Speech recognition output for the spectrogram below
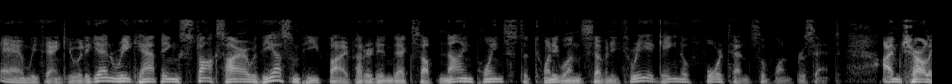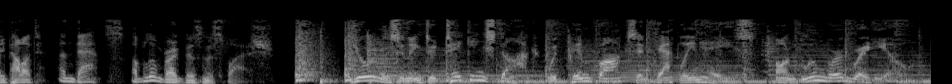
And we thank you. And again, recapping stocks higher with the S&P 500 index up nine points to 2173, a gain of four tenths of 1%. I'm Charlie Pellet, and that's a Bloomberg Business Flash. You're listening to Taking Stock with Pimm Fox and Kathleen Hays on Bloomberg Radio.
